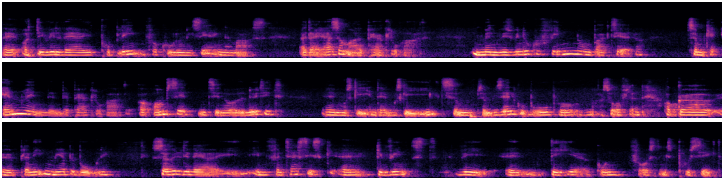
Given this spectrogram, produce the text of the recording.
Øh, og det vil være et problem for koloniseringen af Mars, at der er så meget perklorat. Men hvis vi nu kunne finde nogle bakterier, som kan anvende den der perklorat og omsætte den til noget nyttigt, øh, måske endda måske ilt, som, som vi selv kunne bruge på Mars overfladen, og gøre øh, planeten mere beboelig, så vil det være en, en fantastisk øh, gevinst ved øh, det her grundforskningsprojekt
